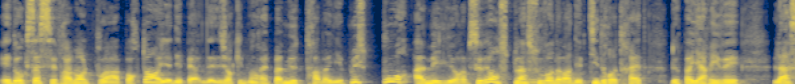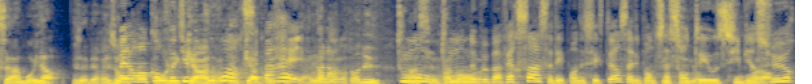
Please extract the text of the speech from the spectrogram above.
Et donc ça, c'est vraiment le point important. Il y a des, des gens qui ne demanderaient pas mieux de travailler plus pour améliorer. Parce que vous savez, on se plaint souvent d'avoir des petites retraites, de ne pas y arriver. Là, c'est un moyen, vous avez raison, mais alors encore cadres, le c'est pareil. Voilà. entendu. Tout, le, hein, monde, ne peut pas faire ça. Ça dépend des secteurs, ça dépend de sa santé aussi, bien sûr.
